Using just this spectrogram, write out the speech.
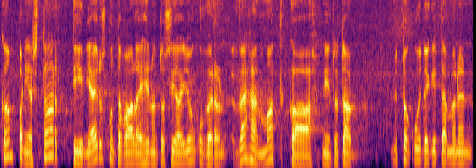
kampanja starttiin ja eduskuntavaaleihin on tosiaan jonkun verran vähän matkaa, niin tota, nyt on kuitenkin tämmöinen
